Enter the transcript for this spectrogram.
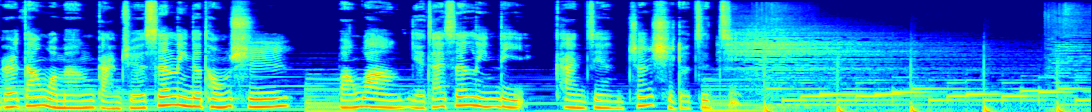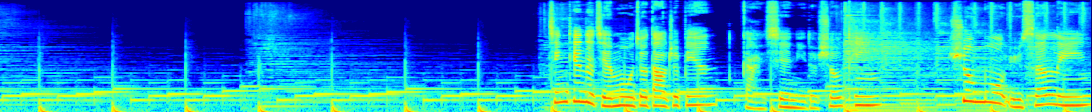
而当我们感觉森林的同时，往往也在森林里看见真实的自己。今天的节目就到这边，感谢你的收听。树木与森林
